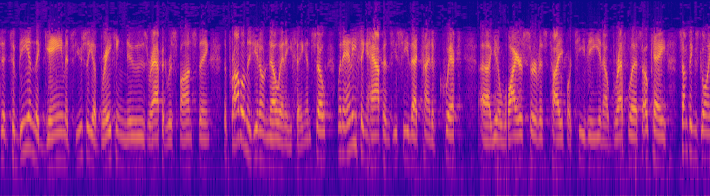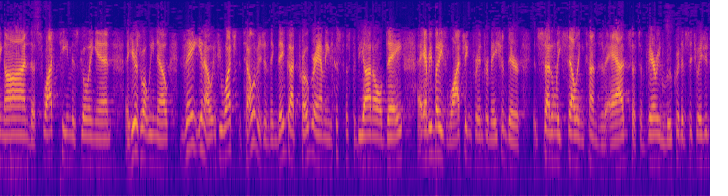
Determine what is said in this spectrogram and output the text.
to, to be in the game, it's usually a breaking news, rapid response thing. The problem is you don't know anything, and so when anything happens, you see that kind of quick uh, you know, wire service type or TV, you know, breathless. Okay, something's going on. The SWAT team is going in. Here's what we know. They, you know, if you watch the television thing, they've got programming that's supposed to be on all day. Everybody's watching for information. They're suddenly selling tons of ads, so it's a very lucrative situation.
